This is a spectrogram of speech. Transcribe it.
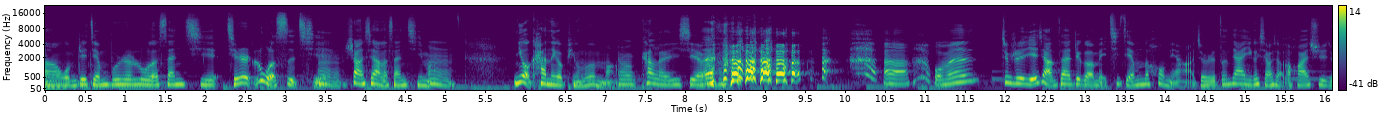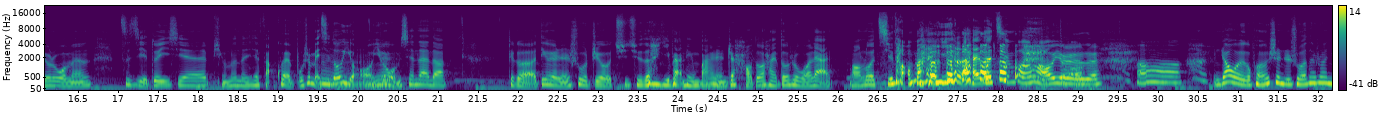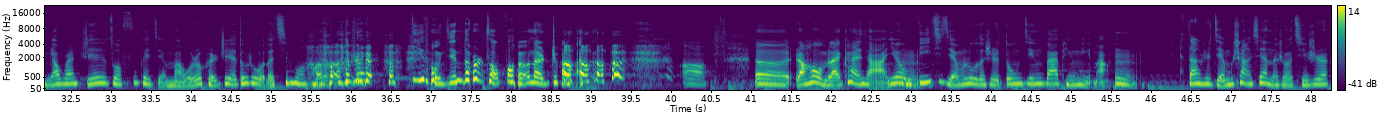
嗯，我们这节目不是录了三期，其实录了四期，嗯上线了三期嘛。嗯，你有看那个评论吗？嗯看了一些吧，啊，我们就是也想在这个每期节目的后面啊，就是增加一个小小的花絮，就是我们自己对一些评论的一些反馈，不是每期都有，嗯因为我们现在的。这个订阅人数只有区区的一百零八人，这好多还都是我俩网络祈祷 卖艺来的亲朋好友。对对对，啊，你知道我有个朋友甚至说，他说你要不然直接就做付费节目吧。我说可是这些都是我的亲朋好友，他说 第一桶金都是从朋友那儿赚来的。啊，呃，然后我们来看一下啊，因为我们嗯第一期节目录的是东京八平米嘛，嗯当时节目上线的时候，其实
